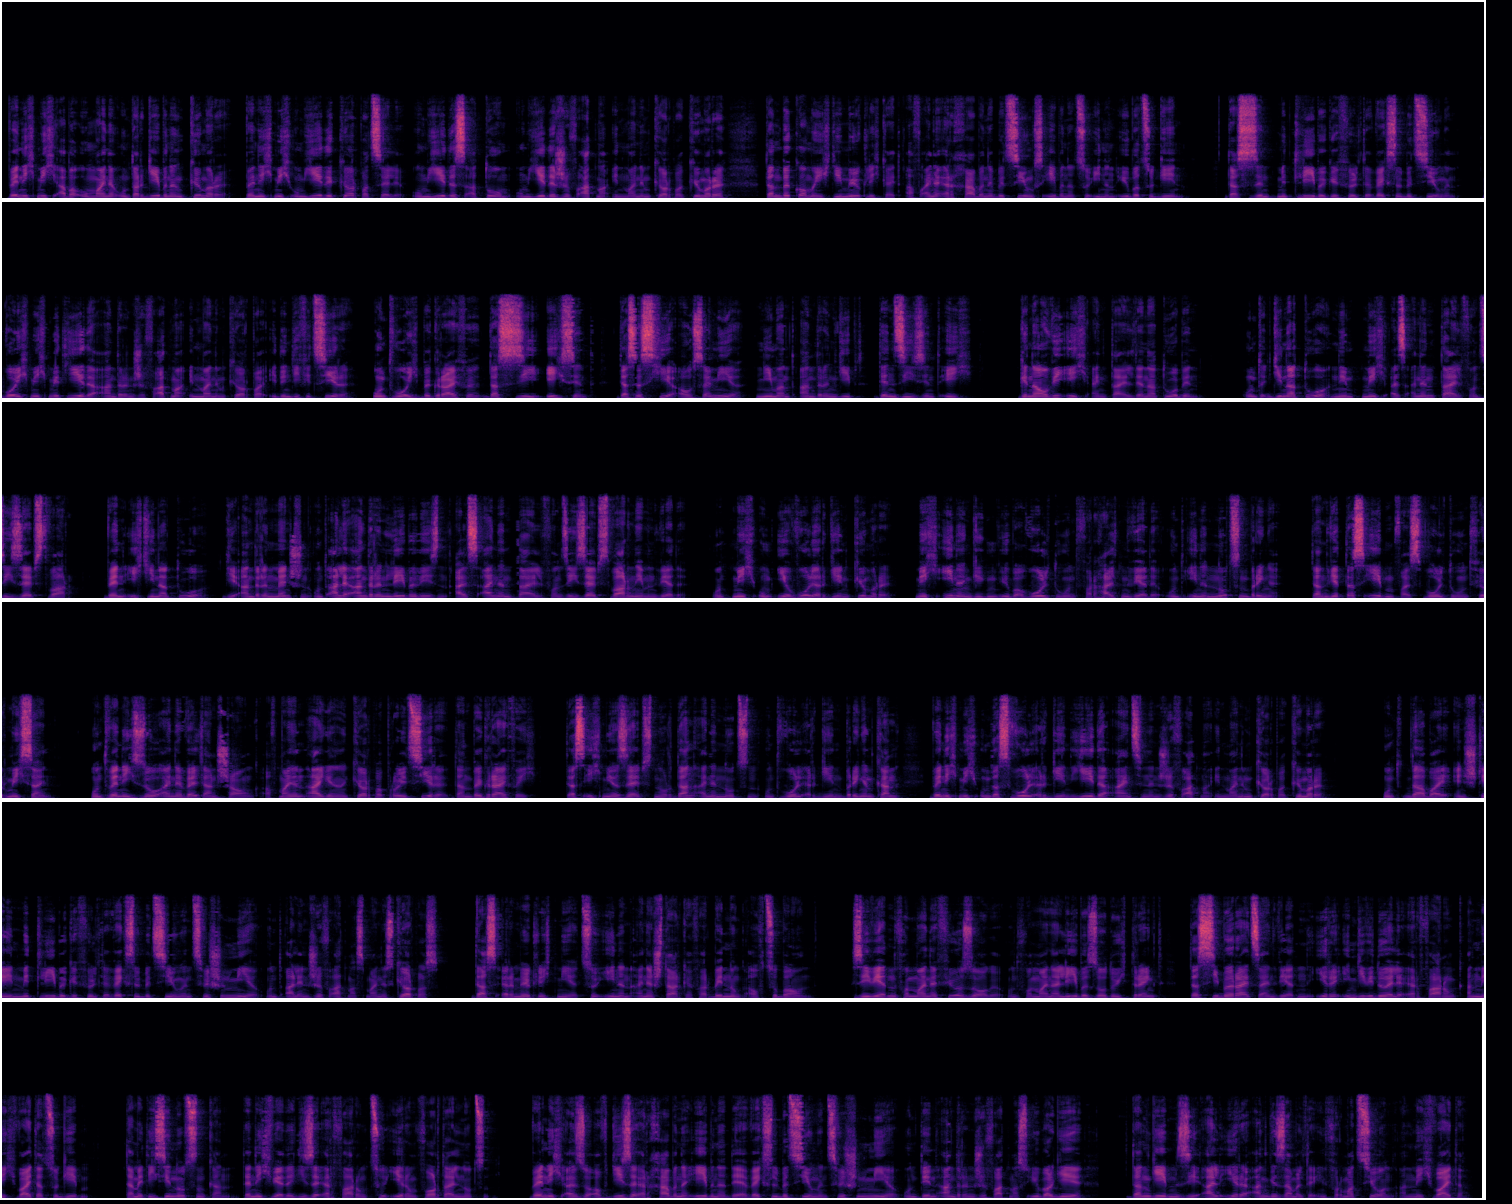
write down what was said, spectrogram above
Wenn ich mich aber um meine Untergebenen kümmere, wenn ich mich um jede Körperzelle, um jedes Atom, um jede Jivatma in meinem Körper kümmere, dann bekomme ich die Möglichkeit, auf eine erhabene Beziehungsebene zu ihnen überzugehen. Das sind mit Liebe gefüllte Wechselbeziehungen, wo ich mich mit jeder anderen Jivatma in meinem Körper identifiziere und wo ich begreife, dass sie ich sind, dass es hier außer mir niemand anderen gibt, denn sie sind ich. Genau wie ich ein Teil der Natur bin. Und die Natur nimmt mich als einen Teil von sich selbst wahr. Wenn ich die Natur, die anderen Menschen und alle anderen Lebewesen als einen Teil von sich selbst wahrnehmen werde und mich um ihr Wohlergehen kümmere, mich ihnen gegenüber wohltuend verhalten werde und ihnen Nutzen bringe, dann wird das ebenfalls wohltuend für mich sein. Und wenn ich so eine Weltanschauung auf meinen eigenen Körper projiziere, dann begreife ich, dass ich mir selbst nur dann einen Nutzen und Wohlergehen bringen kann, wenn ich mich um das Wohlergehen jeder einzelnen Jivatma in meinem Körper kümmere. Und dabei entstehen mit Liebe gefüllte Wechselbeziehungen zwischen mir und allen Jivatmas meines Körpers. Das ermöglicht mir, zu ihnen eine starke Verbindung aufzubauen. Sie werden von meiner Fürsorge und von meiner Liebe so durchdrängt, dass sie bereit sein werden, ihre individuelle Erfahrung an mich weiterzugeben, damit ich sie nutzen kann, denn ich werde diese Erfahrung zu ihrem Vorteil nutzen. Wenn ich also auf diese erhabene Ebene der Wechselbeziehungen zwischen mir und den anderen Jivatmas übergehe, dann geben sie all ihre angesammelte Information an mich weiter.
